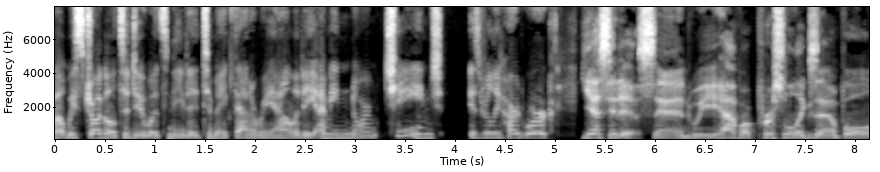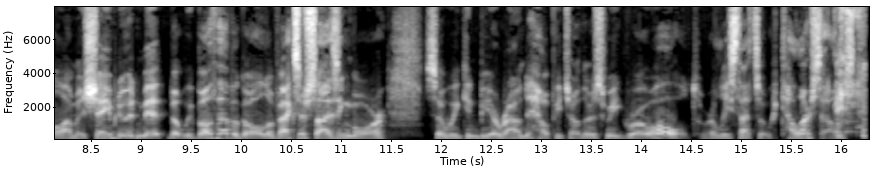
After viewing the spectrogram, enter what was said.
But we struggle to do what's needed to make that a reality. I mean, Norm, change is really hard work. Yes, it is. And we have a personal example. I'm ashamed to admit, but we both have a goal of exercising more so we can be around to help each other as we grow old, or at least that's what we tell ourselves.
